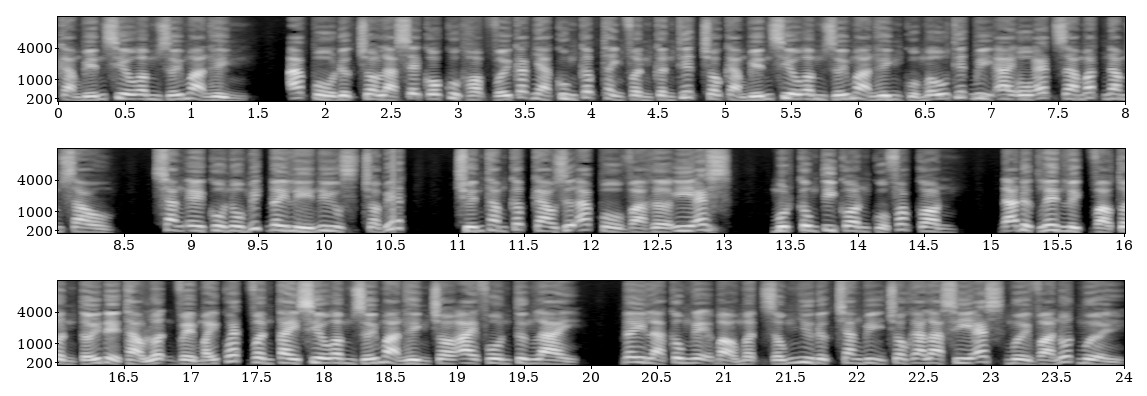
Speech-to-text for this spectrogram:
cảm biến siêu âm dưới màn hình. Apple được cho là sẽ có cuộc họp với các nhà cung cấp thành phần cần thiết cho cảm biến siêu âm dưới màn hình của mẫu thiết bị iOS ra mắt năm sau. Trang Economic Daily News cho biết, chuyến thăm cấp cao giữa Apple và GIS, một công ty con của Foxconn, đã được lên lịch vào tuần tới để thảo luận về máy quét vân tay siêu âm dưới màn hình cho iPhone tương lai. Đây là công nghệ bảo mật giống như được trang bị cho Galaxy S10 và Note 10.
